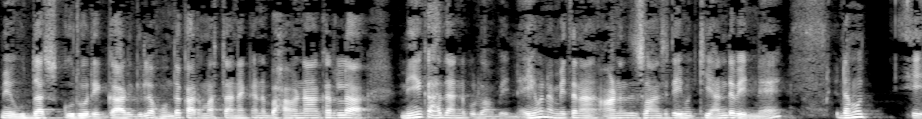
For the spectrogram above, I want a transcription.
මේ උද්දස් ගුරුවරෙක් ගාඩ ගිහලා හොඳ කර්මස්ථානයක් කරන භාවනා කරලා මේක හදන්න පුළුවන් වෙන්නේ. එහෙමනම් මෙතන ආනන්ද ස්වාමීන්ට එහෙම කියන්න වෙන්නේ නමුත් ඒ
